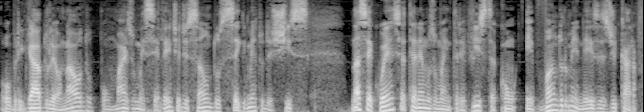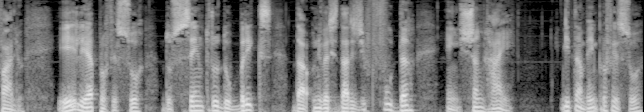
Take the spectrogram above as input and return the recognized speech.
Obrigado, Leonardo, por mais uma excelente edição do Segmento DX. Na sequência, teremos uma entrevista com Evandro Menezes de Carvalho. Ele é professor do Centro do BRICS da Universidade de Fudan, em Xangai, e também professor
